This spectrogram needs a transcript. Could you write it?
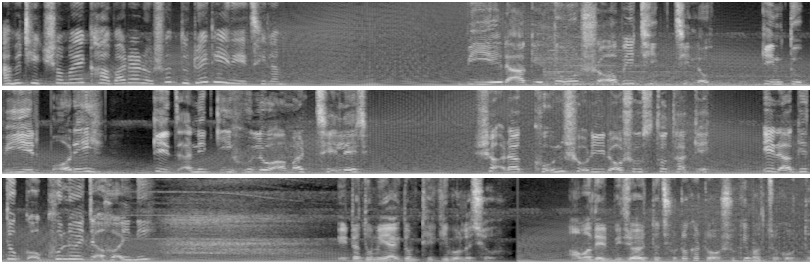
আমি ঠিক সময়ে খাবার আর ওষুধ দুটোই দিয়ে দিয়েছিলাম। বিয়ের আগে তো ওর সবই ঠিক ছিল। কিন্তু বিয়ের পরেই কে জানে কি হলো আমার ছেলের। সারাক্ষণ শরীর অসুস্থ থাকে। এর আগে তো কখনো এটা হয়নি। এটা তুমি একদম ঠিকই বলেছ। আমাদের বিজয় তো ছোটখাটো অসুখই মাত্র করত।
